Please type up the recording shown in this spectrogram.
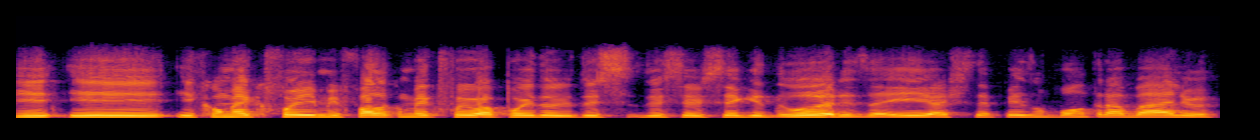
E, e, e, como é que foi? Me fala como é que foi o apoio do, dos, dos seus seguidores aí. Acho que você fez um bom trabalho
